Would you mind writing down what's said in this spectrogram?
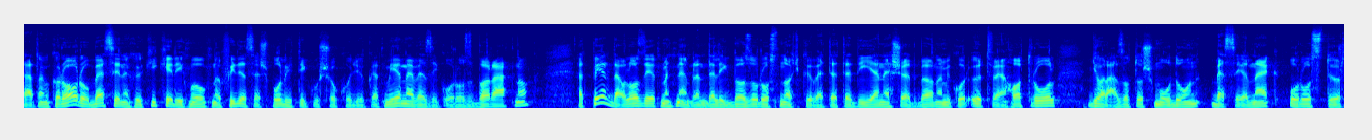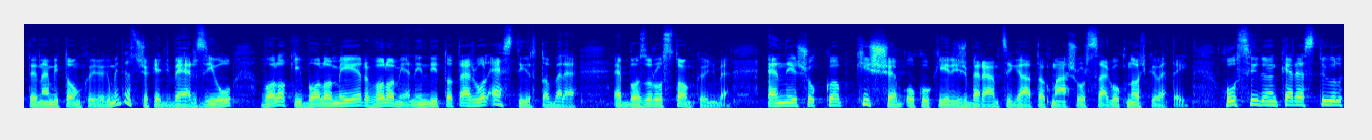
Tehát amikor arról beszélnek, hogy kikérik maguknak fideszes politikusok, hogy őket miért nevezik orosz barátnak, hát például azért, mert nem rendelik be az orosz nagyköveteted ilyen esetben, amikor 56-ról gyalázatos módon beszélnek orosz történelmi tankönyvek. Mindez csak egy verzió, valaki valamiért, valamilyen indítatásból ezt írta bele ebbe az orosz tankönyvbe. Ennél sokkal kisebb okokért is beráncigáltak más országok nagyköveteit. Hosszú időn keresztül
